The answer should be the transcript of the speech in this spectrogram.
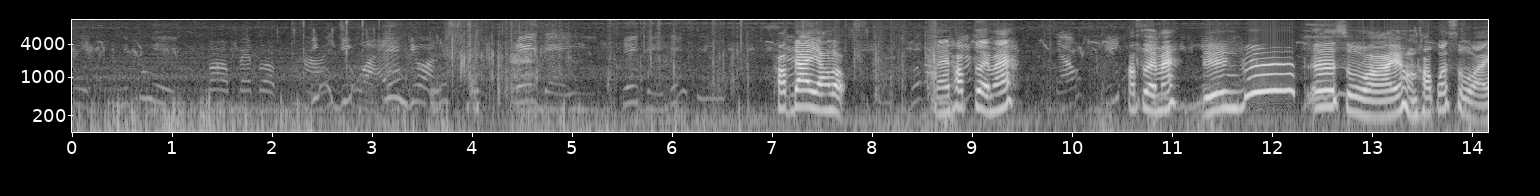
นี่นี่บอกแบบแบบหายิ่งไหวยิ่งยอดเด้เด้เด้เด้เด้ พับได้ยังหรอกไหนท็อปสวยไหมท็อปสวยไหมดึงเออสวยของท็อปก็สวย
